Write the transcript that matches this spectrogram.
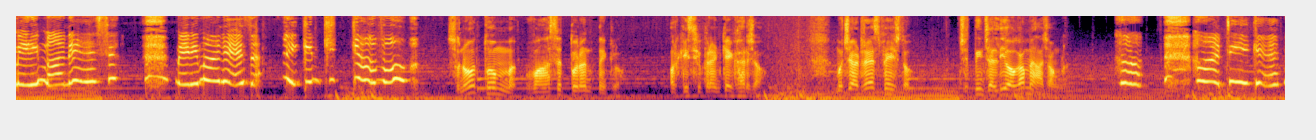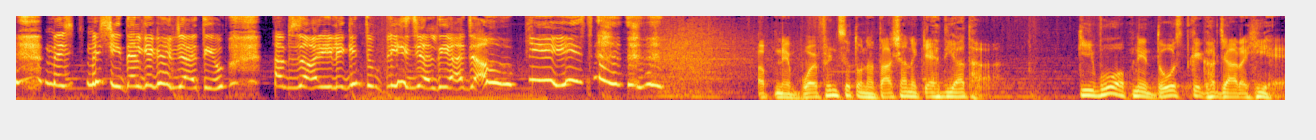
मेरी माँ ने ऐसा, मेरी माँ ने ऐसा, लेकिन वो सुनो तुम वहाँ से तुरंत निकलो और किसी फ्रेंड के घर जाओ। मुझे एड्रेस भेज दो। जितनी जल्दी होगा मैं आ जाऊँगा। हाँ हाँ ठीक है। मैं मैं शीतल के घर जाती हूँ। अब सॉरी लेकिन तुम प्लीज़ जल्दी आ जाओ। प्लीज़ अपने बॉयफ्रेंड से तो नताशा ने कह दिया था कि वो अपने दोस्त के घर जा रही है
